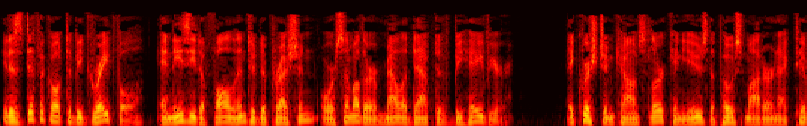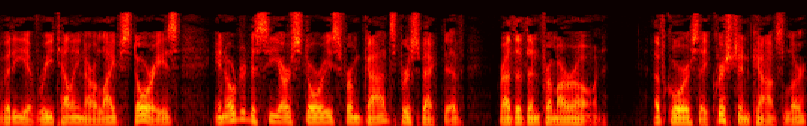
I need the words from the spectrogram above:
it is difficult to be grateful and easy to fall into depression or some other maladaptive behavior. A Christian counselor can use the postmodern activity of retelling our life stories in order to see our stories from God's perspective rather than from our own. Of course, a Christian counselor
